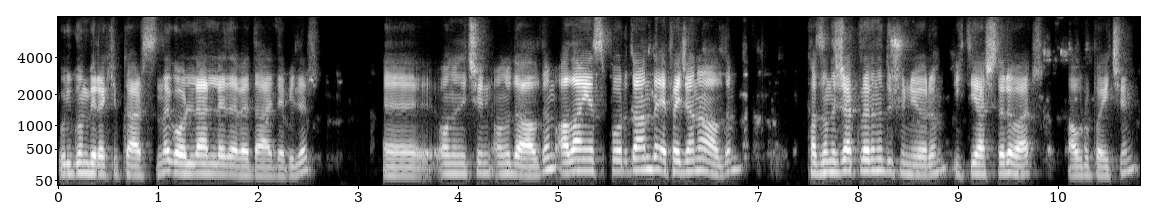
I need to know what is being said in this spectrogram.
Uygun bir rakip karşısında. Gollerle de veda edebilir. Ee, onun için onu da aldım. Alanya Spor'dan da Efecan'ı aldım. Kazanacaklarını düşünüyorum. İhtiyaçları var Avrupa için.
